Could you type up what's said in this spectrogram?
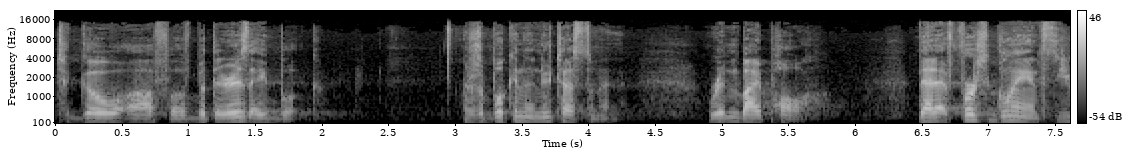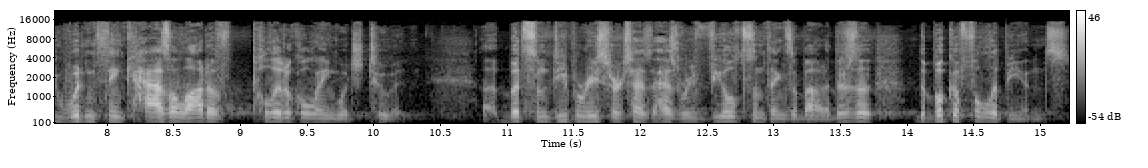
to go off of, but there is a book. There's a book in the New Testament written by Paul that at first glance you wouldn't think has a lot of political language to it. But some deeper research has, has revealed some things about it. There's a, the book of Philippians.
